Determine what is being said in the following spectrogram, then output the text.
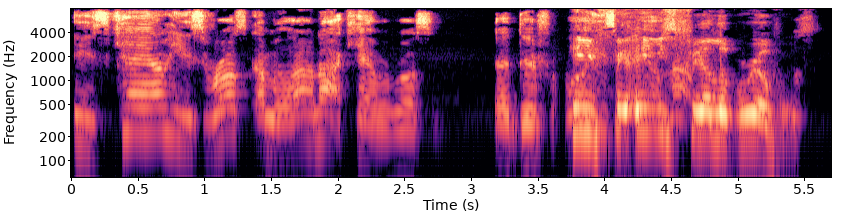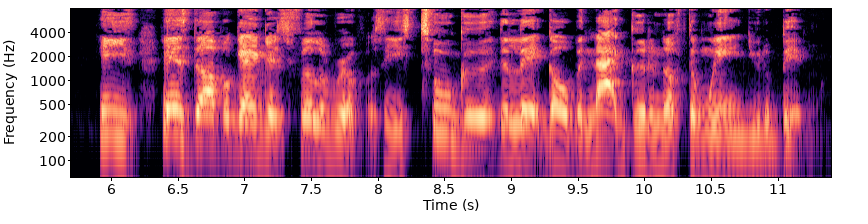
he's Cam, he's Russ I mean not Cam and Russell. They're different. Well, he's Cam he's now. Philip Rivers. He's his doppelganger is Philip Rivers. He's too good to let go, but not good enough to win you the big one.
